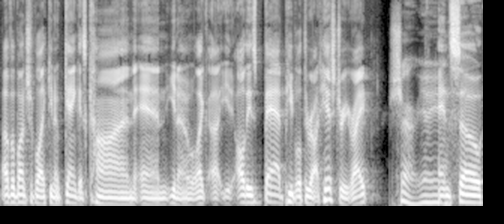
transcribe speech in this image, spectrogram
of a bunch of like you know genghis khan and you know like uh, all these bad people throughout history right Sure. Yeah. Yeah. and so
